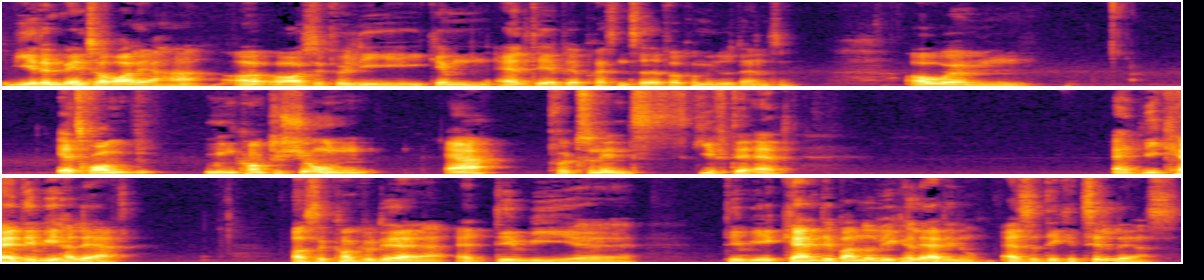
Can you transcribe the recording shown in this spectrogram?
via den mentorrolle, jeg har, og, og selvfølgelig igennem alt det, jeg bliver præsenteret for på min uddannelse. Og øhm, jeg tror, min konklusion er på sådan en skifte, at, at vi kan det, vi har lært. Og så konkluderer jeg, at det vi, øh, det vi ikke kan, det er bare noget, vi ikke har lært endnu. Altså det kan tillæres.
